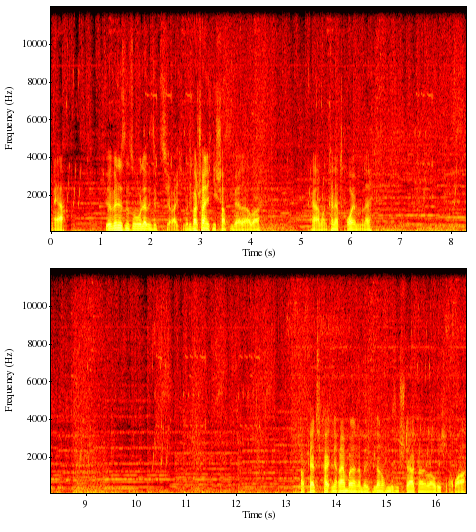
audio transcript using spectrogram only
Naja, ich will mindestens so Level 70 erreichen, was ich wahrscheinlich nicht schaffen werde, aber ja, man kann ja träumen, ne? Fertigkeiten hier reinballern, dann werde ich wieder noch ein bisschen stärker, glaube ich. Aber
